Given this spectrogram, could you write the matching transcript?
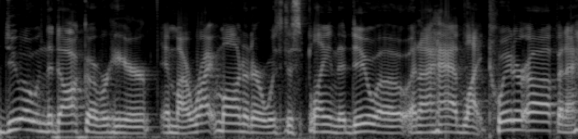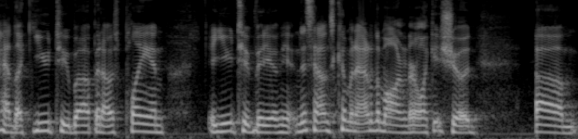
Duo in the dock over here, and my right monitor was displaying the Duo, and I had like Twitter up, and I had like YouTube up, and I was playing a YouTube video, and the sound's coming out of the monitor like it should. Um,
